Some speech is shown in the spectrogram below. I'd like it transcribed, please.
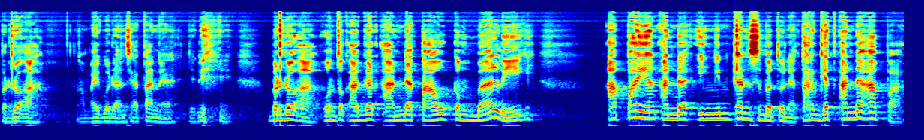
berdoa namanya godaan setan ya. Jadi berdoa untuk agar Anda tahu kembali apa yang Anda inginkan sebetulnya. Target Anda apa?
